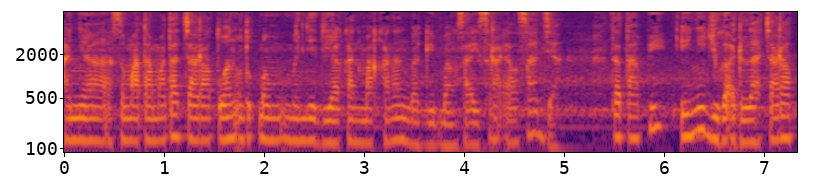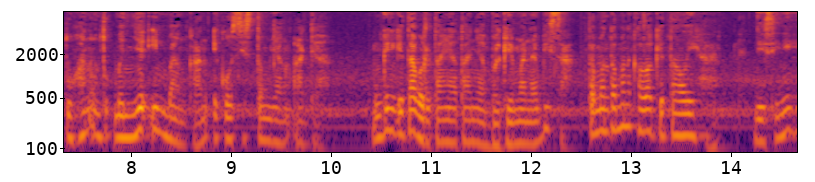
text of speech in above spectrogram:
hanya semata-mata cara Tuhan untuk menyediakan makanan bagi bangsa Israel saja, tetapi ini juga adalah cara Tuhan untuk menyeimbangkan ekosistem yang ada. Mungkin kita bertanya-tanya bagaimana bisa? Teman-teman kalau kita lihat di sini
